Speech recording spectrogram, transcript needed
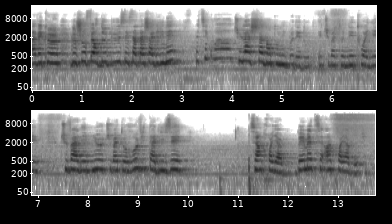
avec euh, le chauffeur de bus et ça t'a chagriné, mais tu sais quoi Tu lâches ça dans ton niveau des doutes et tu vas te nettoyer, tu vas aller mieux, tu vas te revitaliser. C'est incroyable. Bémet, c'est incroyable les.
